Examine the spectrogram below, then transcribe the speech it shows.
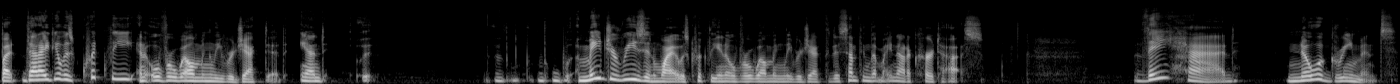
But that idea was quickly and overwhelmingly rejected. And uh, a major reason why it was quickly and overwhelmingly rejected is something that might not occur to us. They had no agreement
